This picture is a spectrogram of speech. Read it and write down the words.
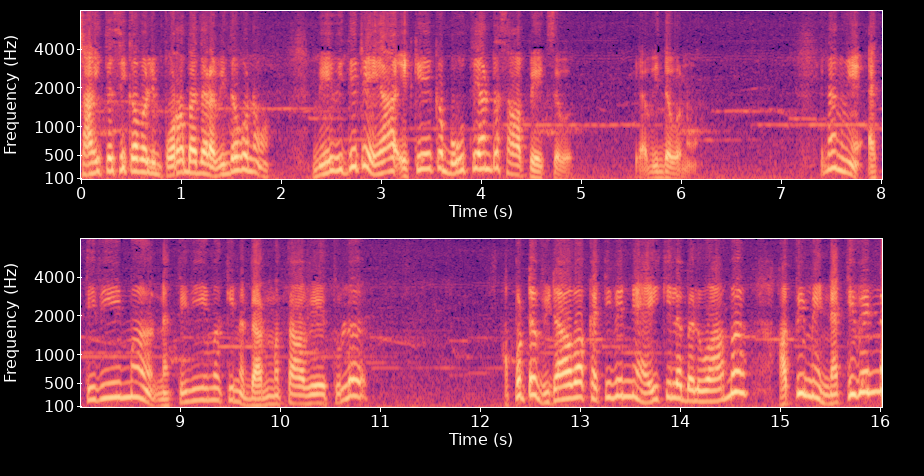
චෛතසික වලින් පොර බැදලා විඳවනවා. මේ විදිහට එයා එක එක භූතයන්ට සාපේක්ෂව එයා විඳවනවා. එහෙනම් මේ ඇතිවීම නැතිවීම කියන ධර්මතාවය තුල අපට විඩාවක් ඇති වෙන්නේ ඇයි කියලා බැලුවාම අපි මේ නැති වෙන්න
